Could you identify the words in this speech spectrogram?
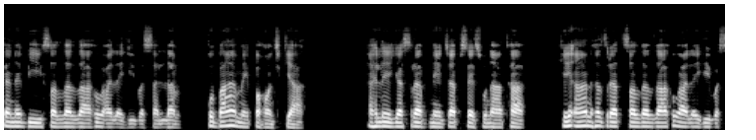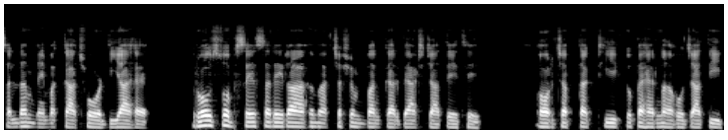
का नबी सल्लल्लाहु अलैहि वसल्लम कुबा में पहुँच गया अहले यसरब ने जब से सुना था कि आन हज़रत सल्लल्लाहु अलैहि वसल्लम ने मक्का छोड़ दिया है, रोज सुबह से सरे राह हम चश्म बनकर बैठ जाते थे और जब तक ठीक दोपहर ना हो जाती,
